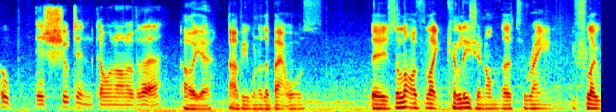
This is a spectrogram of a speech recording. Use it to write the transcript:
Oh, there's shooting going on over there. Oh yeah, that'll be one of the battles. There's a lot of like collision on the terrain. You float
